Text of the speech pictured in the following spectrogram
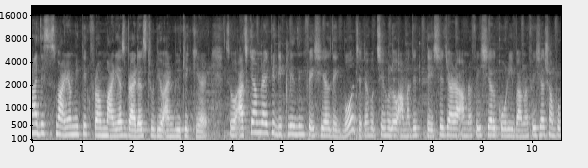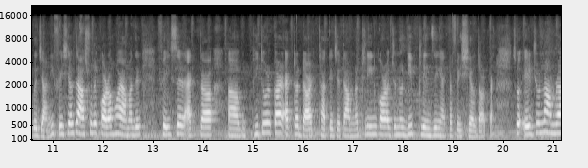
Hi, this is Maria Mitik from Maria's Bridal Studio and Beauty Care. So আজকে আমরা একটি ডিপ ক্লিনজিং ফেসিয়াল দেখব যেটা হচ্ছে হলো আমাদের দেশে যারা আমরা ফেসিয়াল করি বা আমরা ফেসিয়াল সম্পর্কে জানি ফেসিয়ালটা আসলে করা হয় আমাদের ফেসের একটা ভিতরকার একটা ডার্ট থাকে যেটা আমরা ক্লিন করার জন্য ডিপ ক্লিনজিং একটা ফেসিয়াল দরকার সো এর জন্য আমরা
